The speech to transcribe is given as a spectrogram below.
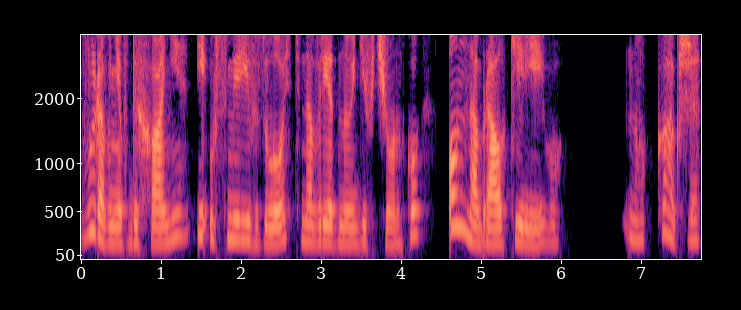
Выровняв дыхание и усмирив злость на вредную девчонку, он набрал Кирееву. «Но как же?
